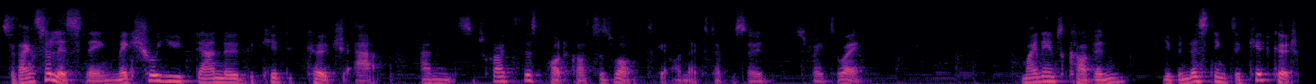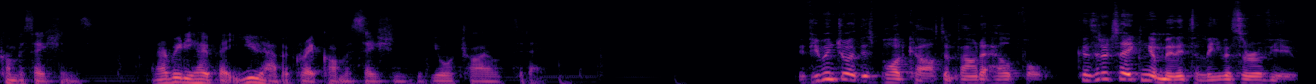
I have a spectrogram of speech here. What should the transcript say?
So thanks for listening. Make sure you download the Kid Coach app and subscribe to this podcast as well to get our next episode straight away. My name's Kevin. You've been listening to Kid Coach Conversations, and I really hope that you have a great conversation with your child today. If you enjoyed this podcast and found it helpful, consider taking a minute to leave us a review.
